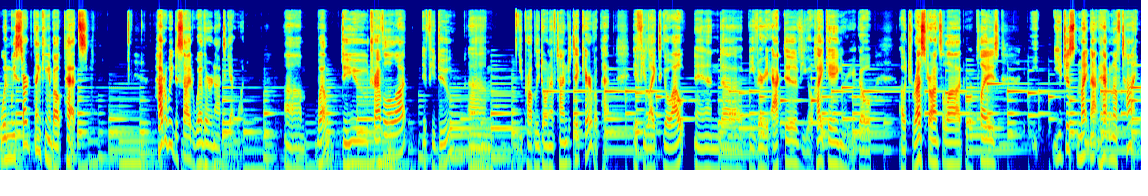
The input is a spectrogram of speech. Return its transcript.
when we start thinking about pets, how do we decide whether or not to get one? Um, well, do you travel a lot? If you do, um, you probably don't have time to take care of a pet. If you like to go out and uh, be very active, you go hiking or you go out to restaurants a lot or plays, you just might not have enough time.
